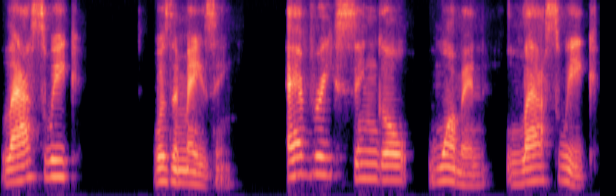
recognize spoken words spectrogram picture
Last week was amazing. Every single woman last week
